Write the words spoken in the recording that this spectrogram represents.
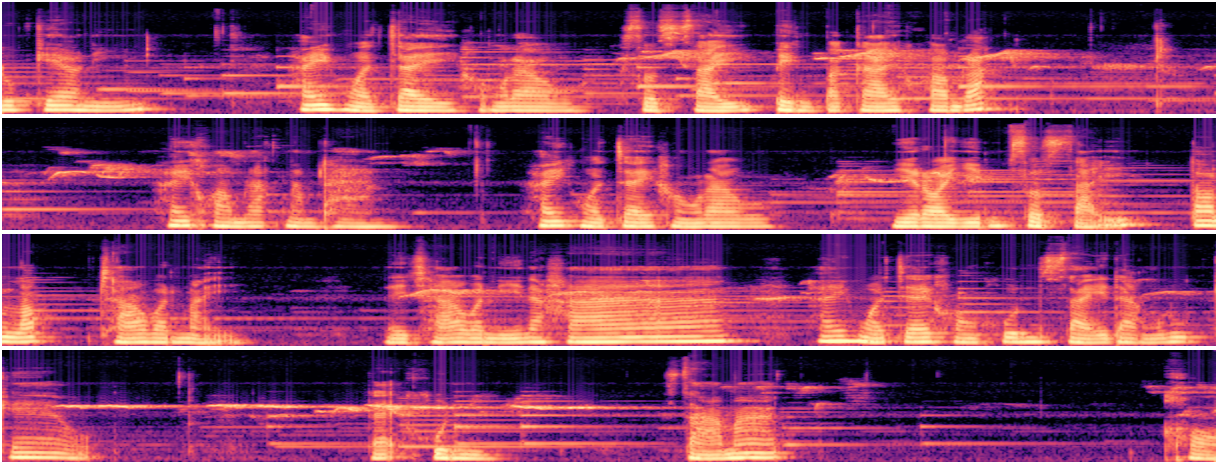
ลูกแก้วนี้ ให้หัวใจของเราสดใสเปล่งประกายความรัก ให้ความรักนำทาง ให้หัวใจของเรา มีรอยยิ้มสดใสต้อนรับเช้าวันใหม่ ในเช้าวันนี้นะคะ ให้หัวใจของคุณใสดังลูกแก้ว และคุณสามารถ ขอ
